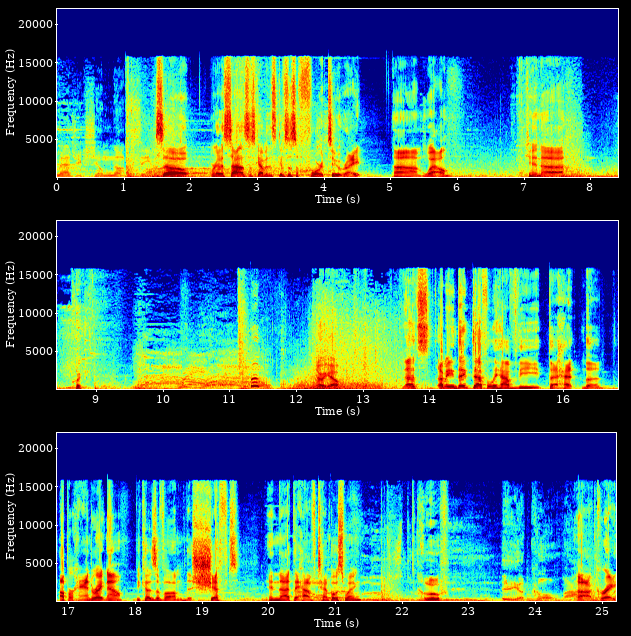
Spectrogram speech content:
magic shall not save So, we're gonna silence this guy, but this gives us a 4-2, right? Um, well, can, uh, quick, boop. There we go. That's, I mean, they definitely have the, the head, the upper hand right now because of, um, the shift in that they have tempo swing. Oof. Ah, great.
